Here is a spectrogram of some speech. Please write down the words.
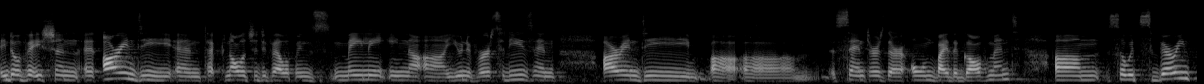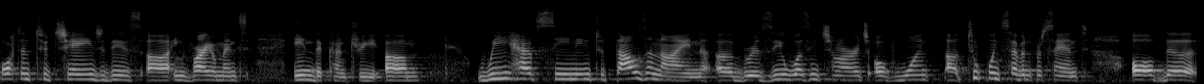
innovation, uh, R&D and technology development is mainly in uh, universities and R&D uh, um, centers that are owned by the government. Um, so it's very important to change this environment in the country. Um, we have seen in 2009, Brazil was in charge of 2.7% of the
